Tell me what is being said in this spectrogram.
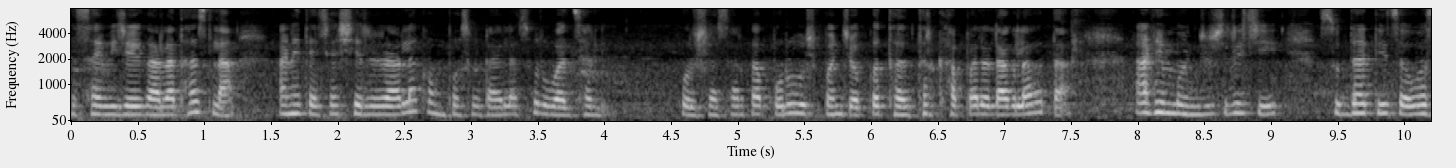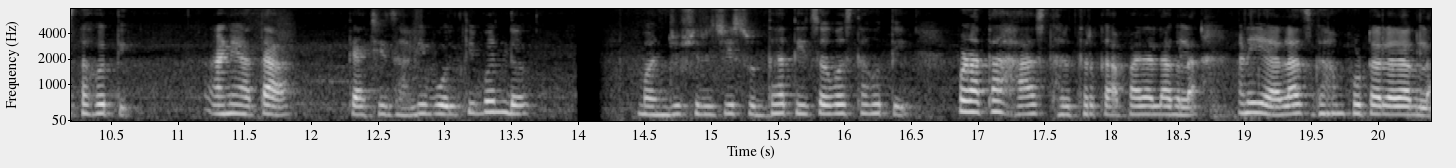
तसा विजय गालात हसला आणि त्याच्या शरीराला कंप सुटायला सुरुवात झाली. पुरुषासारखा पुरुष पण चक्क थरथर खापायला लागला होता आणि मंजुश्रीची सुद्धा तीच अवस्था होती. आणि आता त्याची झाली बोलती बंद मंजुश्रीची सुद्धा तीच अवस्था होती. पण आता हाच थरथर कापायला लागला आणि यालाच घाम फुटायला लागला.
